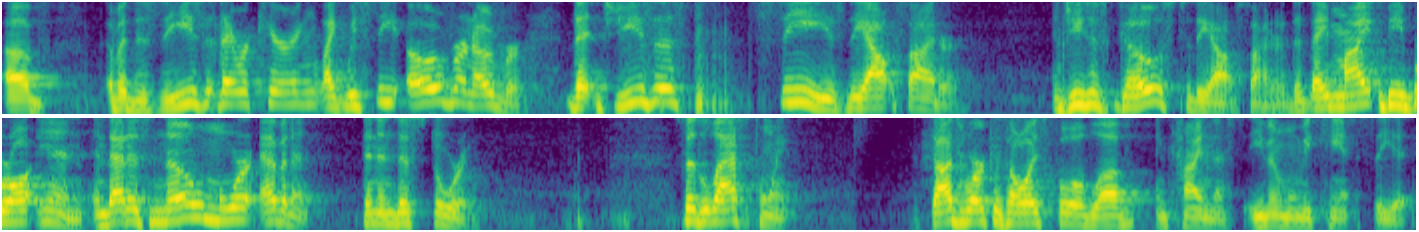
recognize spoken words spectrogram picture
of, of a disease that they were carrying. Like we see over and over that Jesus sees the outsider. And Jesus goes to the outsider that they might be brought in. And that is no more evident than in this story. So, the last point God's work is always full of love and kindness, even when we can't see it.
